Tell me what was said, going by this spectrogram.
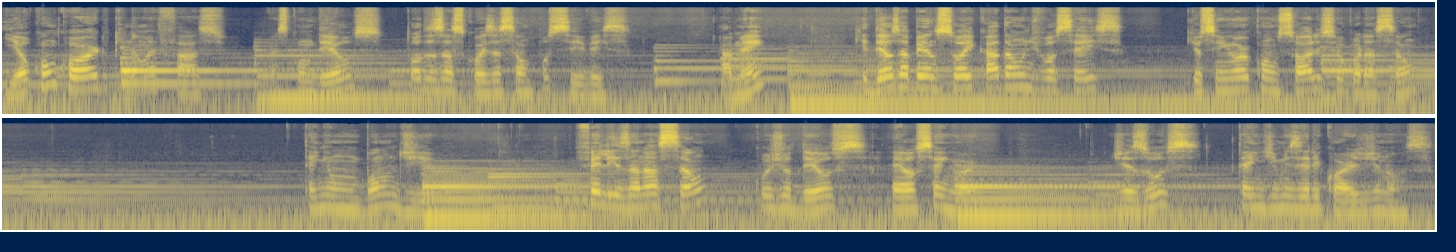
E eu concordo que não é fácil, mas com Deus todas as coisas são possíveis. Amém? Que Deus abençoe cada um de vocês, que o Senhor console o seu coração. Tenha um bom dia. Feliz a nação cujo Deus é o Senhor. Jesus, tem de misericórdia de nós.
